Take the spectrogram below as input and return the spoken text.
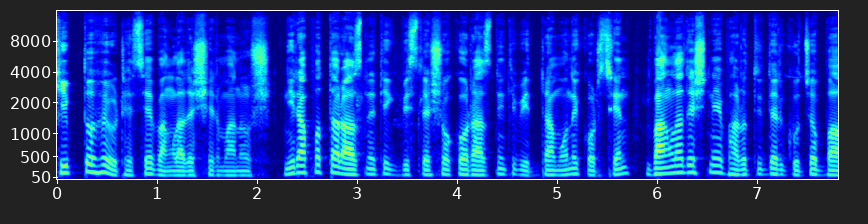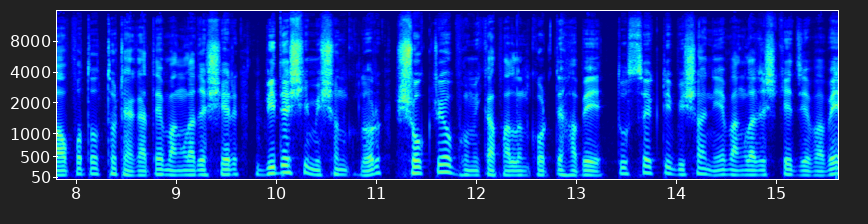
ক্ষিপ্ত হয়ে উঠেছে বাংলাদেশের মানুষ। নিরাপত্তা রাজনৈতিক বিশ্লেষক ও রাজনীতিবিদরা মনে করছেন, বাংলাদেশ নিয়ে ভারতীয়দের গুজব বা অপতথ্য ঠেকাতে বাংলাদেশের বিদেশি মিশনগুলোর সক্রিয় ভূমিকা পালন করতে হবে। তুচ্ছ একটি বিষয় নিয়ে বাংলাদেশকে যেভাবে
